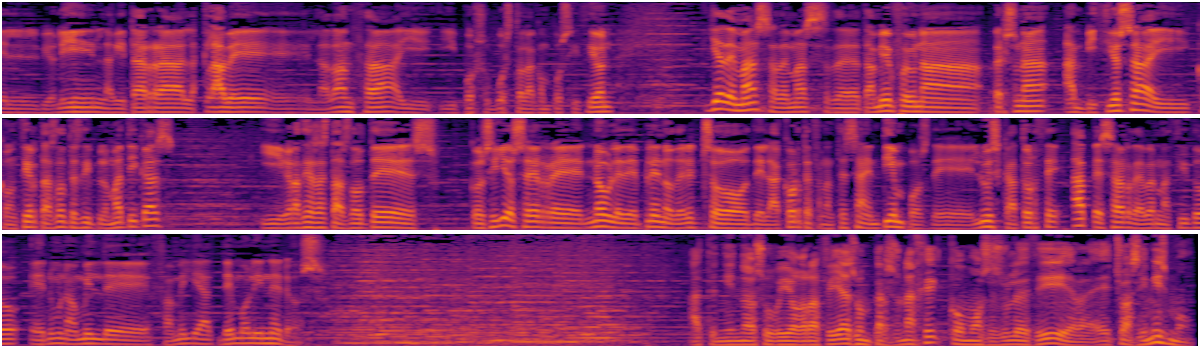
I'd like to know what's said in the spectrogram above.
el violín, la guitarra, la clave, eh, la danza y, por supuesto la composición. Y además, además eh, también fue una persona ambiciosa y con ciertas dotes diplomáticas y gracias a estas dotes consiguió ser noble de pleno derecho de la corte francesa en tiempos de Luis XIV a pesar de haber nacido en una humilde familia de molineros atendiendo a su biografía, es un personaje, como se suele decir, hecho a sí mismo.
